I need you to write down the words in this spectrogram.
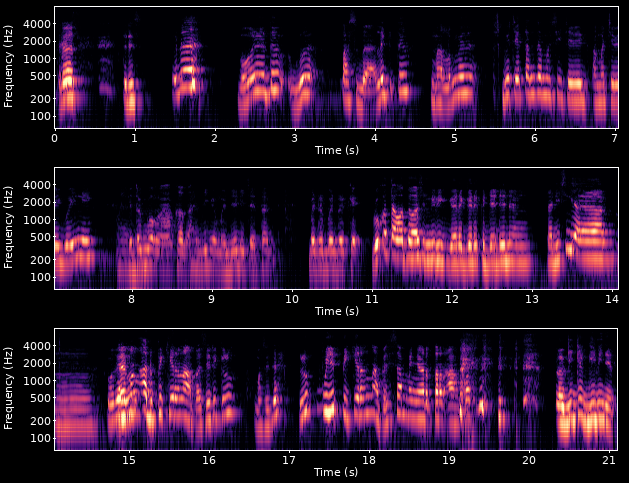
Terus terus udah pokoknya tuh gue pas balik tuh malamnya terus gue cetan tuh sama si cewek sama cewek gue ini. Iya. itu gue ngakak anjing sama dia di cetan bener-bener kayak gue ketawa-tawa sendiri gara-gara kejadian yang tadi siang. Hmm, Makanya- emang ada pikiran apa sih Dik? Lu? maksudnya? Lu punya pikiran apa sih sampai nyarter angkot? lagi kayak gini nyet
